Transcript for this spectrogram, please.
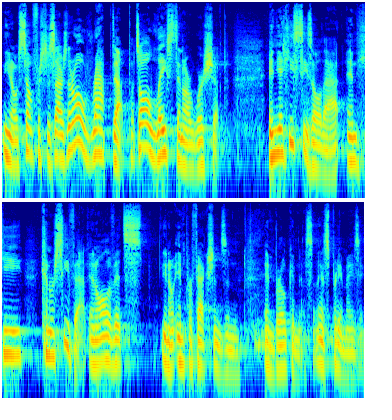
you know, selfish desires. They're all wrapped up, it's all laced in our worship. And yet he sees all that and he can receive that in all of its you know, imperfections and, and brokenness. I it's pretty amazing.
